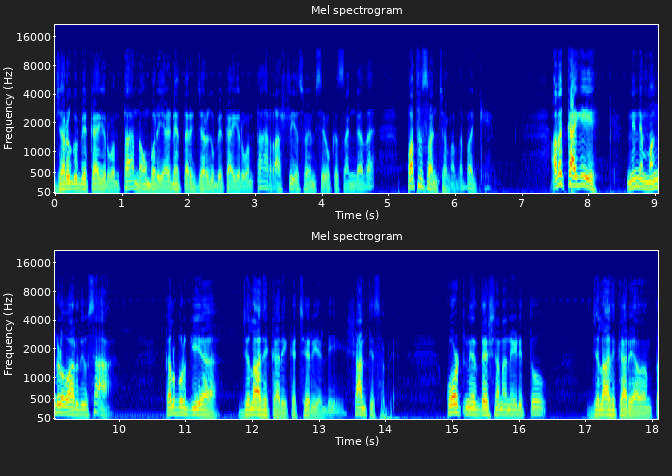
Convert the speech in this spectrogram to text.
ಜರುಗಬೇಕಾಗಿರುವಂಥ, ನವಂಬರ್ ಎರಡನೇ ತಾರೀಕು ಜರುಗಬೇಕಾಗಿರುವಂಥ ರಾಷ್ಟ್ರೀಯ ಸ್ವಯಂ ಸೇವಕ ಸಂಘದ ಪಥಸಂಚಲನದ ಬಗ್ಗೆ. ಅದಕ್ಕಾಗಿ ನಿನ್ನೆ ಮಂಗಳವಾರ ದಿವಸ ಕಲಬುರಗಿಯ ಜಿಲ್ಲಾಧಿಕಾರಿ ಕಚೇರಿಯಲ್ಲಿ ಶಾಂತಿ ಸಭೆ. ಕೋರ್ಟ್ ನಿರ್ದೇಶನ ನೀಡಿತ್ತು. ಜಿಲ್ಲಾಧಿಕಾರಿಯಾದಂಥ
